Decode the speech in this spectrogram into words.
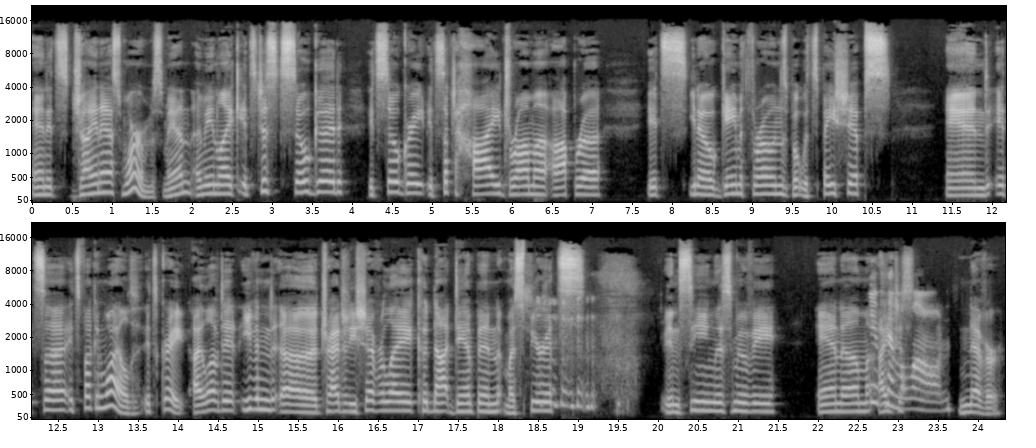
and its giant ass worms, man. I mean, like, it's just so good. It's so great. It's such a high drama opera. It's, you know, Game of Thrones, but with spaceships. And it's uh it's fucking wild. It's great. I loved it. Even uh Tragedy Chevrolet could not dampen my spirits in seeing this movie. And um Leave I him just alone. never.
